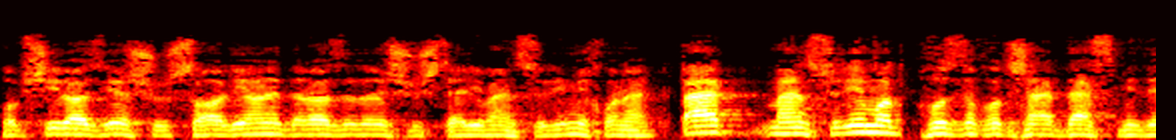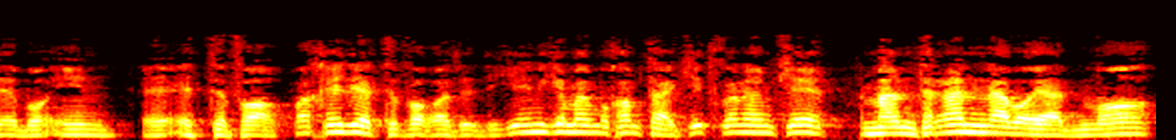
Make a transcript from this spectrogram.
خب شیرازی ها شوش سالیان درازه داره شوشتری منصوری می‌خونن. بعد منصوری ما حزن خودش از دست میده با این اتفاق. و خیلی اتفاقات دیگه. اینی که من می‌خوام تاکید کنم که منطقا نباید ما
